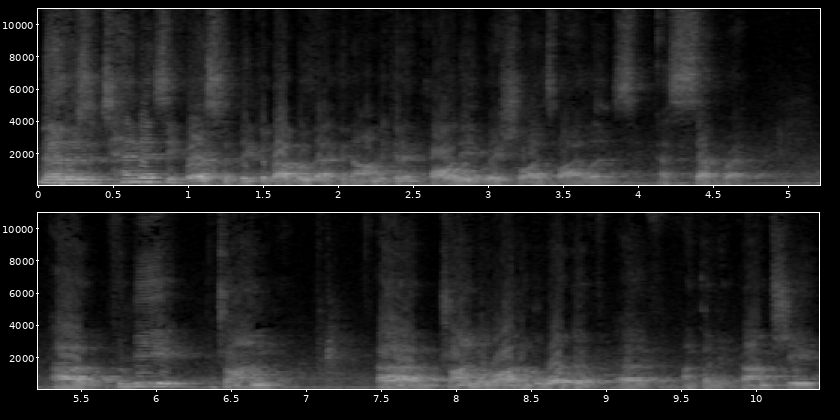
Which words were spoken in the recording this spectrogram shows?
Now, there's a tendency for us to think about both economic inequality and racialized violence as separate. Uh, for me, drawing, um, drawing a lot on the work of, of Antonio Gramsci,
